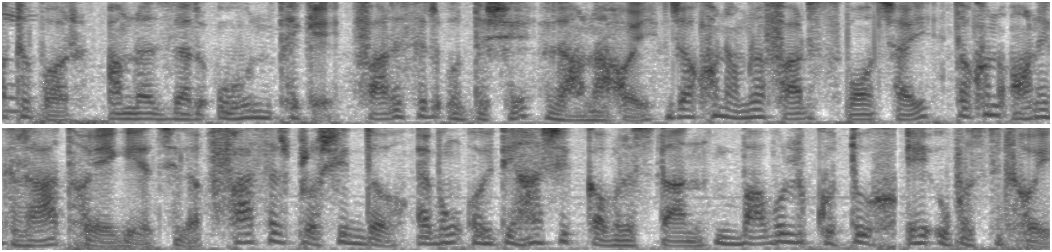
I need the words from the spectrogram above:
অতপর আমরা জারউন থেকে ফারসের উদ্দেশ্যে রওনা হই। যখন আমরা ফার্স পৌঁছাই তখন অনেক রাত হয়ে গিয়েছিল। ফার্সের প্রসিদ্ধ এবং ঐতিহাসিক কবরস্থান বাবুল কুতুহ এ উপস্থিত হই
